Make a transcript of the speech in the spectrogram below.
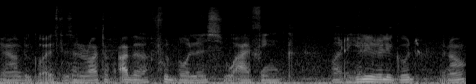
you know, because there's a lot of other footballers who I think are really, really good, you know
